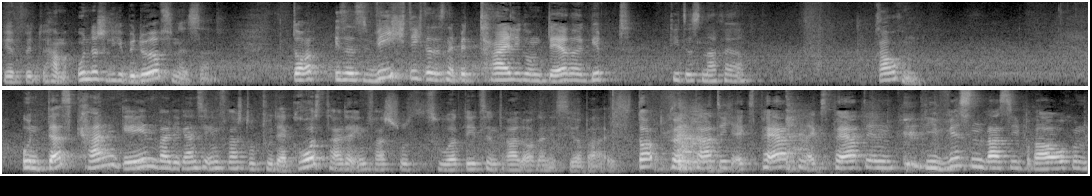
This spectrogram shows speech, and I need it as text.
Wir haben unterschiedliche Bedürfnisse. Dort ist es wichtig, dass es eine Beteiligung derer gibt, die das nachher brauchen. Und das kann gehen, weil die ganze Infrastruktur, der Großteil der Infrastruktur dezentral organisierbar ist. Dort können tatsächlich Experten, Expertinnen, die wissen, was sie brauchen,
